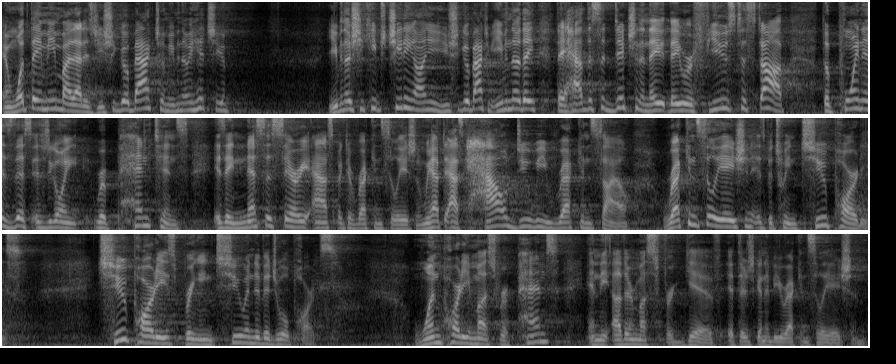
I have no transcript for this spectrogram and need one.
And what they mean by that is you should go back to him even though he hits you. Even though she keeps cheating on you, you should go back to him. Even though they, they have this addiction and they, they refuse to stop, the point is this is going, repentance is a necessary aspect of reconciliation. We have to ask, how do we reconcile? Reconciliation is between two parties, two parties bringing two individual parts. One party must repent and the other must forgive if there's going to be reconciliation.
